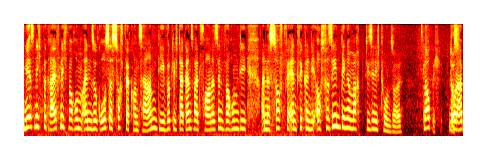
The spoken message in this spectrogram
Mir ist nicht begreiflich, warum ein so großer Softwarekonzern, die wirklich da ganz weit vorne sind, warum die eine Software entwickeln, die aus Versehen Dinge macht, die sie nicht tun soll. Glaube ich. Das, Oder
